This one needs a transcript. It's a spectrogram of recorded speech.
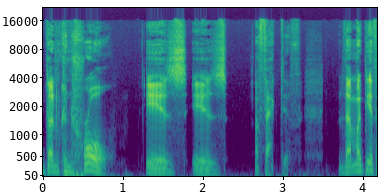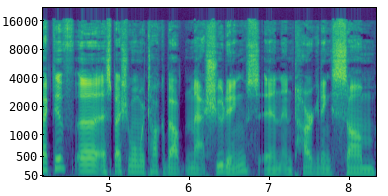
gun control is is effective. That might be effective, uh, especially when we talk about mass shootings and, and targeting some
